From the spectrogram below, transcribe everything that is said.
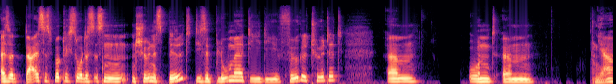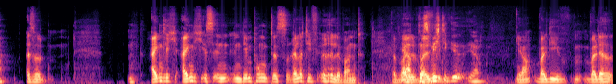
Also da ist es wirklich so, das ist ein, ein schönes Bild, diese Blume, die die Vögel tötet. Ähm, und ähm, ja, also eigentlich, eigentlich ist in, in dem Punkt das relativ irrelevant. Weil, ja, das weil Wichtige, ja. Die, ja, weil die, weil der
